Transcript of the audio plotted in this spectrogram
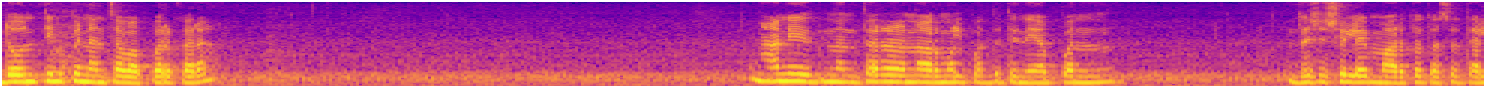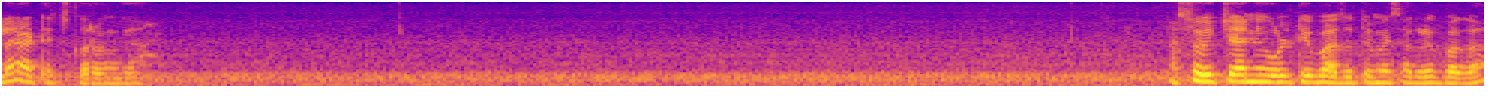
दोन तीन पिनांचा वापर करा. आणि नंतर नॉर्मल पद्धतीने आपण जशी शिलाई मारतो तसं त्याला अटॅच करून घ्या. सोयीची आणि उलटी बाजू तुम्ही सगळे बघा.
